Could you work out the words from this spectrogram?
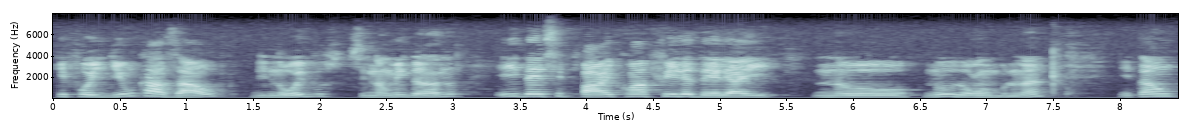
que foi de um casal de noivos, se não me engano, e desse pai com a filha dele aí no, no ombro, né? Então,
